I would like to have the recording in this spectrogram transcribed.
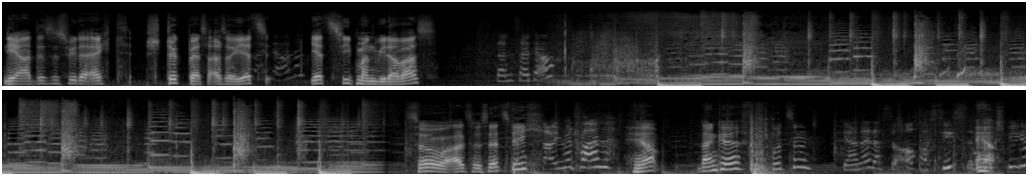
Ja, das ist wieder echt ein Stück besser. Also jetzt, jetzt sieht man wieder was. Deine Seite auch? So, also setz dich. Darf ich mitfahren? Ja, danke für Putzen. Gerne, dass du auch was siehst im Ja, Rückspiegel.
